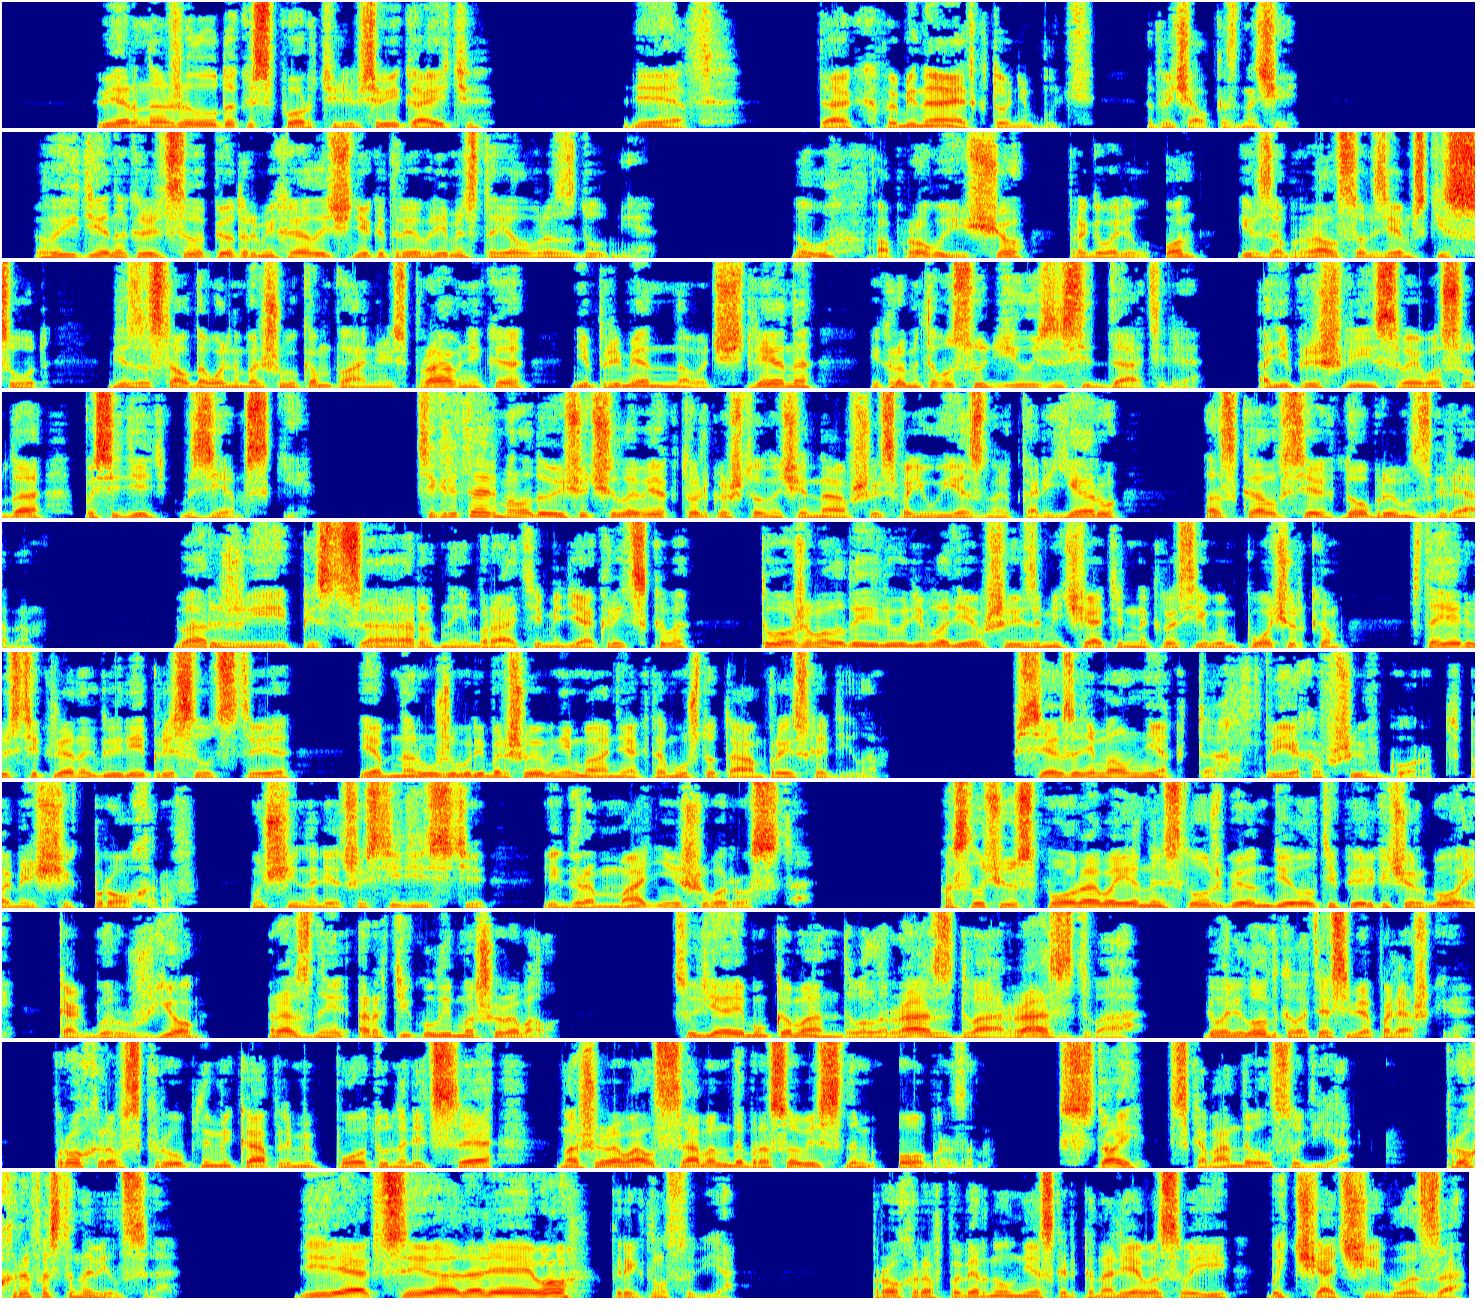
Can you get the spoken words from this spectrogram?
«Верно, желудок испортили, все икаете». «Нет, так поминает кто-нибудь», — отвечал казначей. Выйдя на крыльцо, Петр Михайлович некоторое время стоял в раздумье. «Ну, попробуй еще», — проговорил он и взобрался в земский суд, где застал довольно большую компанию исправника, непременного члена и, кроме того, судью и заседателя. Они пришли из своего суда посидеть в земский. Секретарь, молодой еще человек, только что начинавший свою уездную карьеру, ласкал всех добрым взглядом. Два рыжие песца, родные братья Медиакритского — тоже молодые люди, владевшие замечательно красивым почерком, стояли у стеклянных дверей присутствия и обнаруживали большое внимание к тому, что там происходило. Всех занимал некто, приехавший в город, помещик Прохоров, мужчина лет шестидесяти и громаднейшего роста. По случаю спора о военной службе он делал теперь кочергой, как бы ружьем, разные артикулы маршировал. Судья ему командовал «раз-два, раз-два», — говорил он, колотя себя поляшки. Прохоров с крупными каплями поту на лице маршировал самым добросовестным образом. «Стой!» — скомандовал судья. Прохоров остановился. «Дирекция налево!» — крикнул судья. Прохоров повернул несколько налево свои бычачьи глаза.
